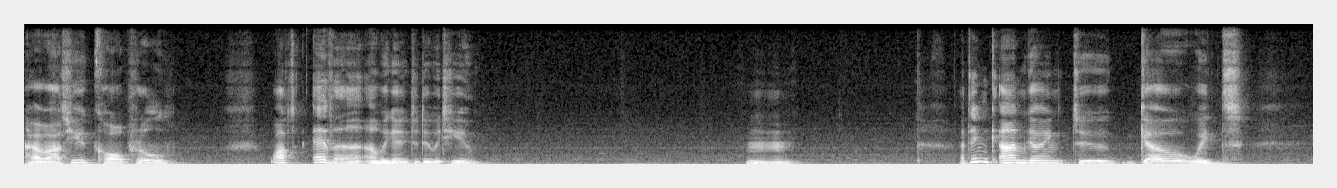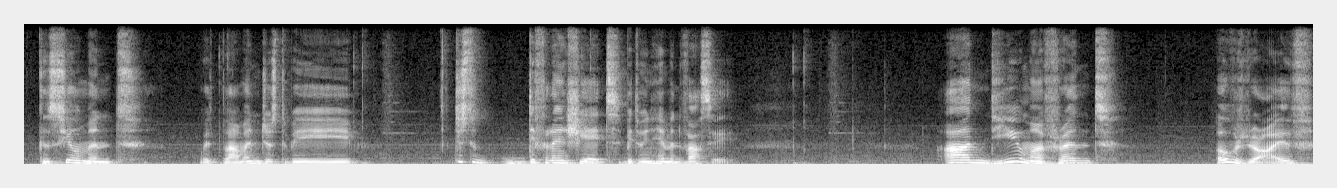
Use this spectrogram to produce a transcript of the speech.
How about you, Corporal? Whatever are we going to do with you? Hmm. I think I'm going to go with concealment with Plowman just to be just to differentiate between him and Vasi. And you, my friend, Overdrive,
